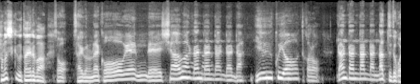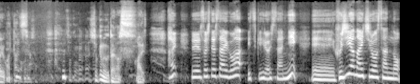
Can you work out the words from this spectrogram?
楽しく歌えれば。そう。最後のね「高原列車はランランランランラ行くよ」ところ「ランランランランラ」っていうところが良かったんですよ。一生懸命歌います。はい、はい、えーそして最後は五木ひろしさんに、えー藤山一郎さんの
